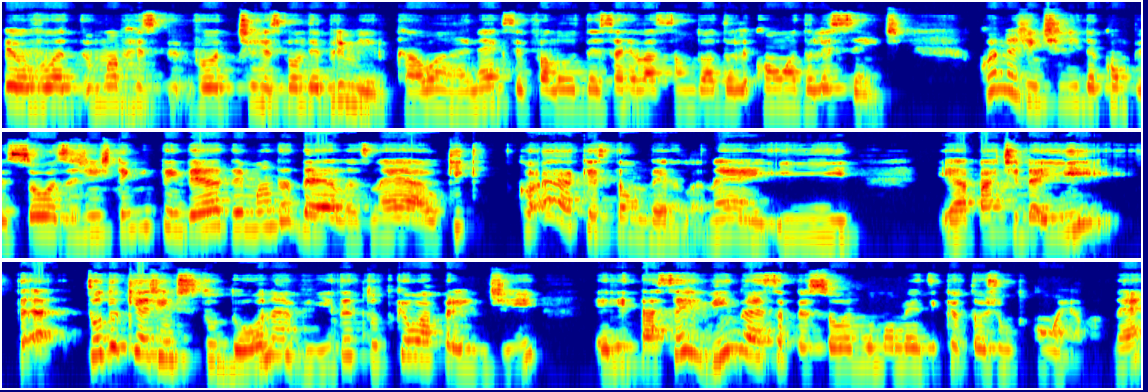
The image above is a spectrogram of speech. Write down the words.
eu vou, uma, vou te responder primeiro, Cauã, né? Que você falou dessa relação do com o adolescente. Quando a gente lida com pessoas, a gente tem que entender a demanda delas, né? O que, qual é a questão dela, né? E, e a partir daí tudo que a gente estudou na vida, tudo que eu aprendi, ele está servindo a essa pessoa no momento em que eu estou junto com ela, né?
